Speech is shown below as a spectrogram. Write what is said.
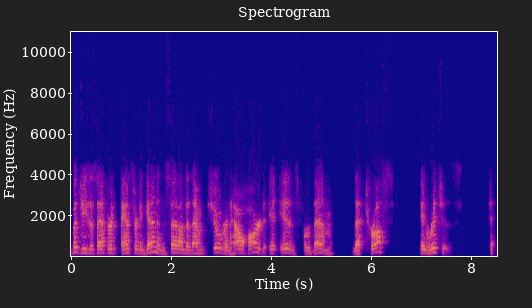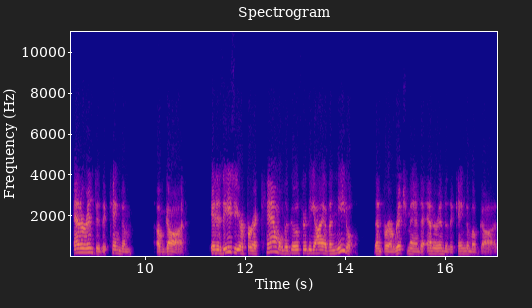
But Jesus answered, again and said unto them, Children, how hard it is for them that trust in riches to enter into the kingdom of God. It is easier for a camel to go through the eye of a needle than for a rich man to enter into the kingdom of God.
